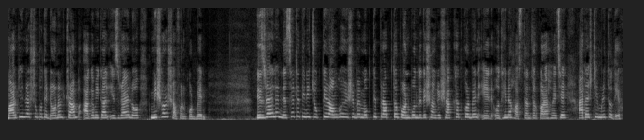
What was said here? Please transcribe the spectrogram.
মার্কিন রাষ্ট্রপতি ডোনাল্ড ট্রাম্প আগামীকাল ইসরায়েল ও মিশর সফর করবেন। ইসরায়েলের নেসেটে তিনি চুক্তির অঙ্গ হিসেবে মুক্তিপ্রাপ্ত পণবন্দীদের সঙ্গে সাক্ষাৎ করবেন। এর অধীনে হস্তান্তর করা হয়েছে আঠাশটি মৃতদেহ।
